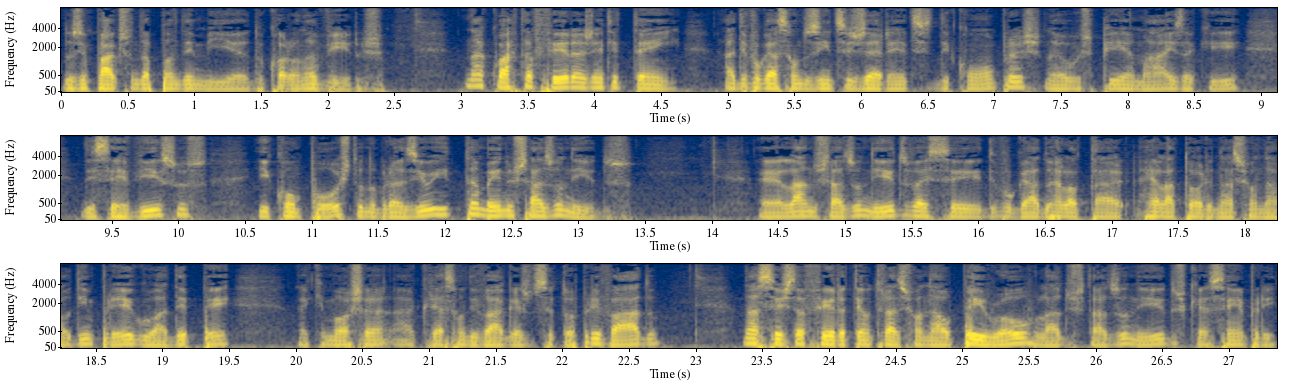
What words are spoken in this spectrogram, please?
dos impactos da pandemia do coronavírus. Na quarta-feira a gente tem a divulgação dos índices gerentes de compras, né, os PMIs aqui, de serviços e composto no Brasil e também nos Estados Unidos. É, lá nos Estados Unidos vai ser divulgado o Relatório Nacional de Emprego, ADP, né, que mostra a criação de vagas do setor privado. Na sexta-feira tem o tradicional payroll lá dos Estados Unidos, que é sempre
